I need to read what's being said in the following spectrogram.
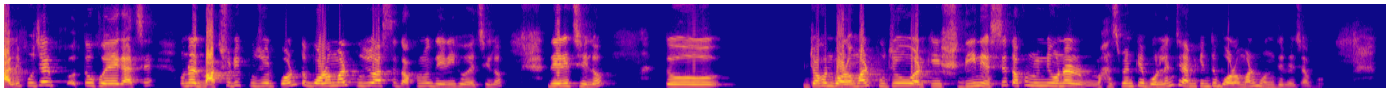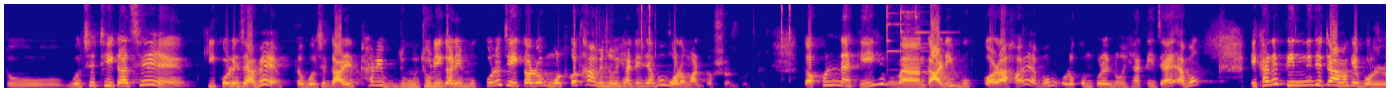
কালী পূজার তো হয়ে গেছে, ওনার বাৎসরিক পুজোর পর, তো বড় মার পুজো আসতে তখনও দেরি হয়েছিল, দেরি ছিল। তো যখন বড় মার পুজো আর কি দিন এসছে, তখন উনি ওনার হাজবেন্ডকে বললেন যে, আমি কিন্তু বড় মার মন্দিরে যাব। তো বলছে, ঠিক আছে, কি করে যাবে? তো বলছে, গাড়ির ঠাড়ি জুড়ি গাড়ি বুক করে যে কারও মোট কথা আমি নৈহাটি যাব, বড় মার দর্শন করতে। তখন নাকি গাড়ি বুক করা হয় এবং ওরকম করে নৈহাটি যায় এবং এখানে তিন্নি যেটা আমাকে বলল,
